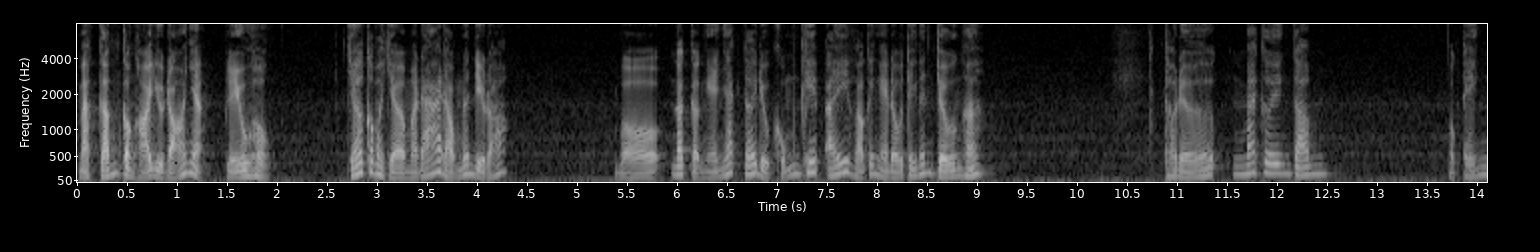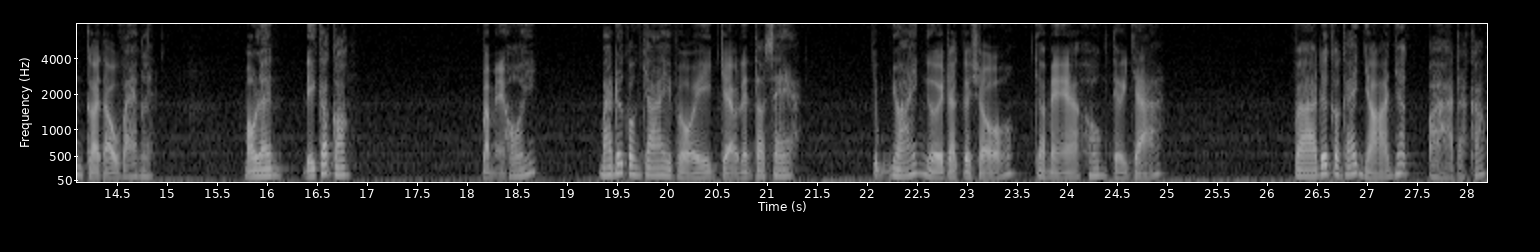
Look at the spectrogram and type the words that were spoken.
Mà cấm con hỏi điều đó nha, liệu hồn. Chớ có bao giờ mà đá động đến điều đó. Bộ, nó cần nghe nhắc tới điều khủng khiếp ấy vào cái ngày đầu tiên đến trường hả? Thôi được, má cứ yên tâm. Một tiếng còi tàu vang lên. Mau lên, đi có con. Bà mẹ hối. Ba đứa con trai vội trèo lên toa xe. Chúng nhoái người ra cửa sổ cho mẹ hôn từ giả. Và đứa con gái nhỏ nhất òa ra khóc.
